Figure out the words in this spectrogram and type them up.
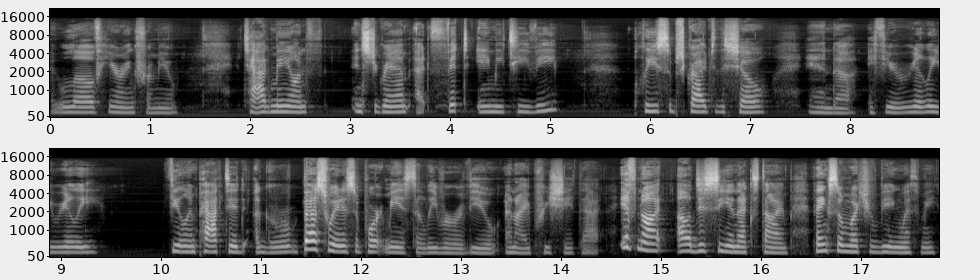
I love hearing from you. Tag me on Instagram at FitAmyTV. Please subscribe to the show. And uh, if you really, really feel impacted, a gr- best way to support me is to leave a review. And I appreciate that. If not, I'll just see you next time. Thanks so much for being with me.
